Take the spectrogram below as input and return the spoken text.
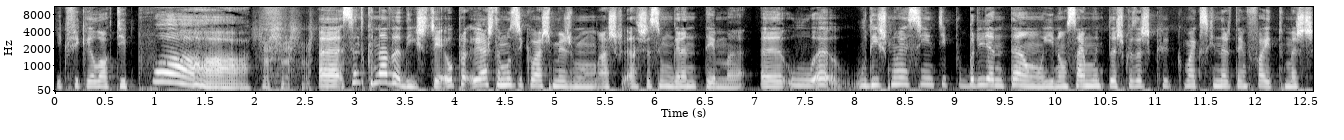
e que fiquei logo tipo, uau! Ah, sendo que nada disto, eu, esta música eu acho mesmo, acho, acho assim um grande tema. Ah, o, ah, o disco não é assim tipo brilhantão e não sai muito das coisas que, que o Mike Skinner tem feito, mas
